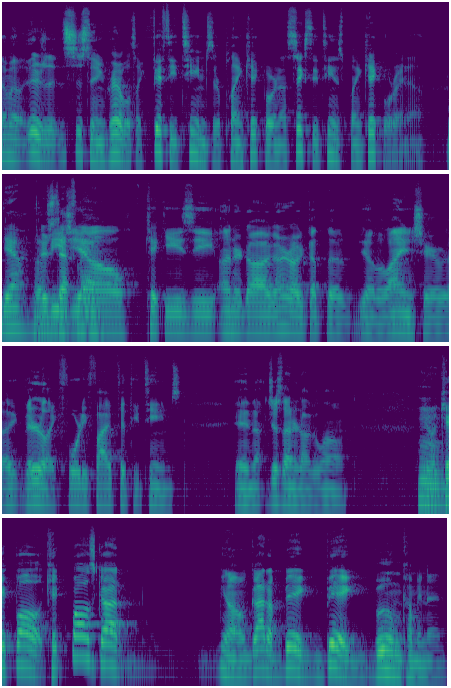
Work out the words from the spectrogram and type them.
I mean, there's a, it's just incredible. It's like 50 teams that are playing kickball right now. 60 teams playing kickball right now. Yeah. The There's VGL, definitely Kick Easy, Underdog. Underdog got the you know the lion's share. I think there are like 45, 50 teams, in just Underdog alone. You Hmm. know, kickball. Kickball's got you know got a big big boom coming in.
